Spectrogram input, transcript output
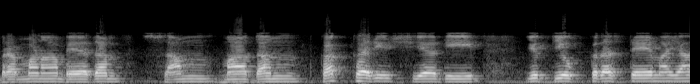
ब्रह्मणभेदं सम्मदं करिष्यति युत्युक्तस्ते मया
